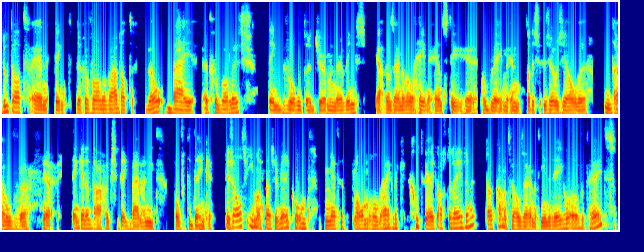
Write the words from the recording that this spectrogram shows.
doet dat en ik denk de gevallen waar dat wel bij het geval is, denk bijvoorbeeld de German Wings, ja, dan zijn er wel hele ernstige problemen en dat is zo zelden. Daar hoeven we, ja, ik denk in het dagelijkse werk bijna niet over te denken. Dus als iemand naar zijn werk komt met het plan om eigenlijk goed werk af te leveren, dan kan het wel zijn dat hij een regel overtreedt.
